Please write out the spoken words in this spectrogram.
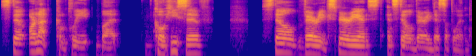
still, or not complete, but cohesive, still very experienced, and still very disciplined.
